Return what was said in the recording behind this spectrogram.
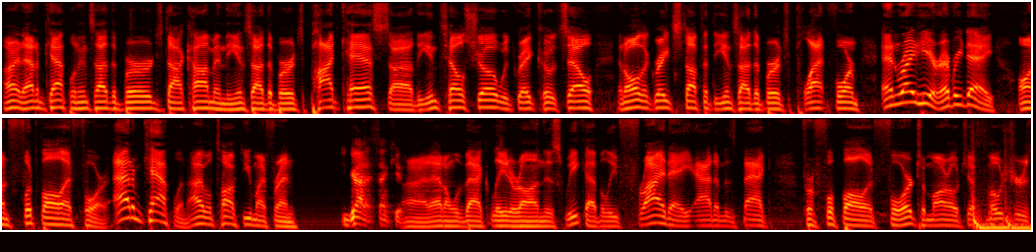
All right, Adam Caplan, InsideTheBirds.com and the Inside the Birds podcast, uh, the Intel Show with Greg Cosell, and all the great stuff at the Inside the Birds platform, and right here every day on Football at 4. Adam Caplan, I will talk to you, my friend. You got it. Thank you. All right, Adam will be back later on this week. I believe Friday, Adam is back for Football at 4. Tomorrow, Geoff Mosher is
